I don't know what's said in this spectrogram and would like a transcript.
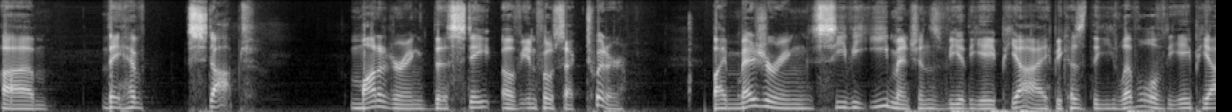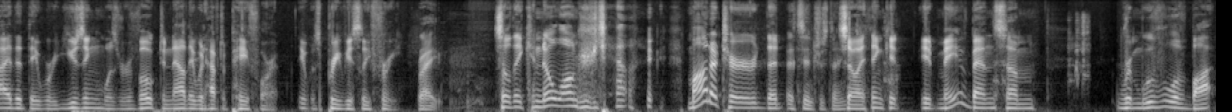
um, they have stopped monitoring the state of InfoSec Twitter by measuring CVE mentions via the API because the level of the API that they were using was revoked and now they would have to pay for it. It was previously free. Right. So they can no longer monitor that That's interesting. so I think it it may have been some removal of bot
